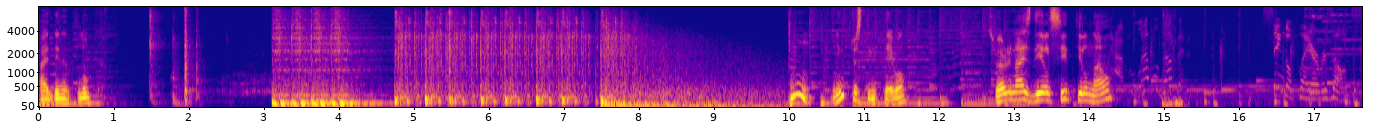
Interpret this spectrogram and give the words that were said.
I didn't look. Hmm, interesting table. It's very nice DLC till now. single player results.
